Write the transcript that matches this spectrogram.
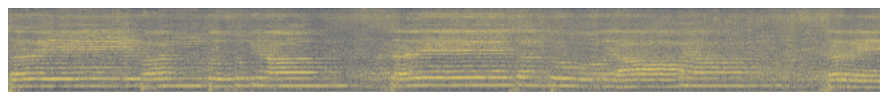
सर्वे भवन्तु रामया सर्वे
